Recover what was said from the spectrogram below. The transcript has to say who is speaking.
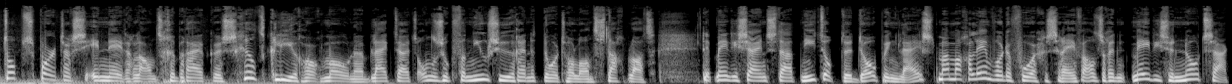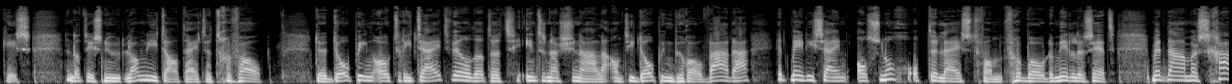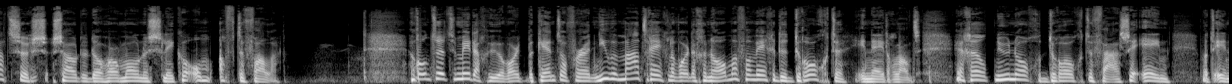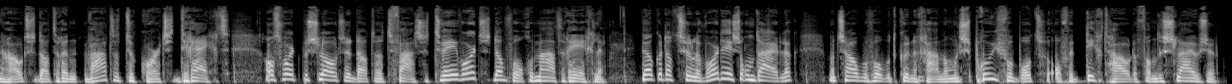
Speaker 1: Topsporters in Nederland gebruiken schildklierhormonen... blijkt uit onderzoek van Nieuwsuur en het Noord-Hollands Dagblad. Dit medicijn staat niet op de dopinglijst... maar mag alleen worden voorgeschreven als er een medische noodzaak is. En dat is nu lang niet altijd het geval. De dopingautoriteit wil dat het internationale antidopingbureau WADA... het medicijn alsnog op de lijst van verboden middelen zet. Met name schaatsers zouden de hormonen slikken om af te vallen. Rond het middaguur wordt bekend of er nieuwe maatregelen worden genomen vanwege de droogte in Nederland. Er geldt nu nog droogtefase 1, wat inhoudt dat er een watertekort dreigt. Als wordt besloten dat het fase 2 wordt, dan volgen maatregelen. Welke dat zullen worden is onduidelijk, maar het zou bijvoorbeeld kunnen gaan om een sproeiverbod of het dichthouden van de sluizen.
